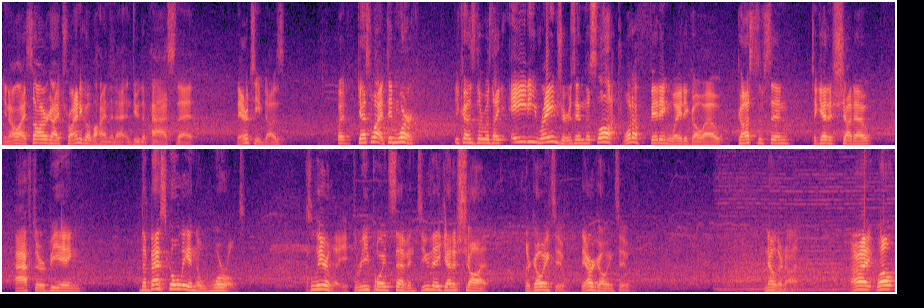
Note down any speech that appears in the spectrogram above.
You know, I saw our guy trying to go behind the net and do the pass that their team does. But guess what? It didn't work because there was like 80 Rangers in the slot. What a fitting way to go out. Gustavsson to get a shutout after being the best goalie in the world. Clearly, 3.7. Do they get a shot? They're going to. They are going to. No, they're not. All right, well,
